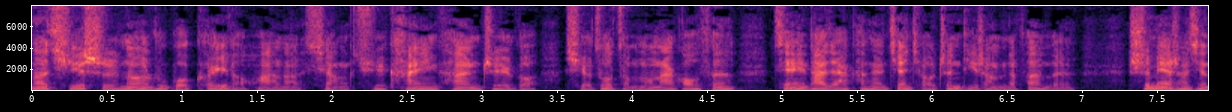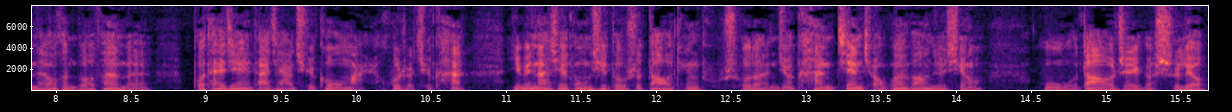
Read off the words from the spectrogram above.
那其实呢，如果可以的话呢，想去看一看这个写作怎么能拿高分，建议大家看看剑桥真题上面的范文。市面上现在有很多范文，不太建议大家去购买或者去看，因为那些东西都是道听途说的，你就看剑桥官方就行。五到这个十六，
